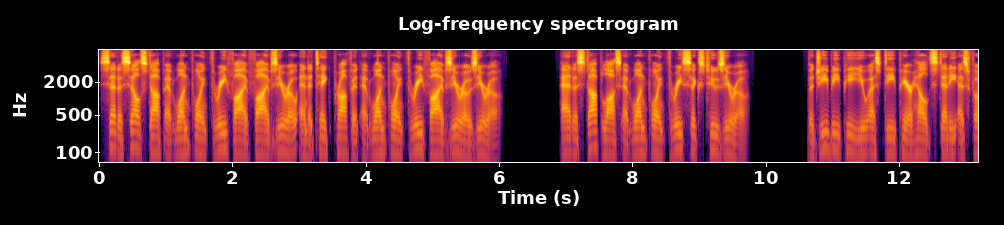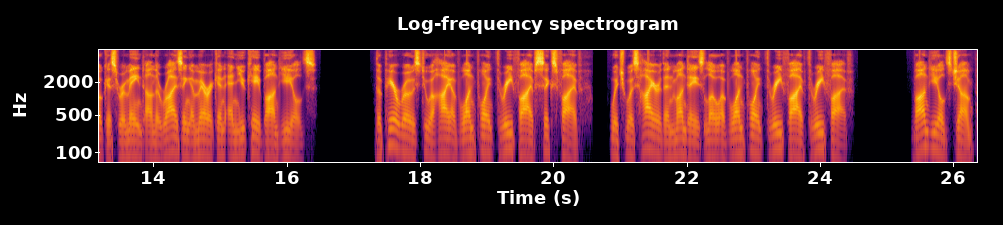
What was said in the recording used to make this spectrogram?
Set a sell stop at 1.3550 and a take profit at 1.3500. Add a stop loss at 1.3620. The GBP USD pair held steady as focus remained on the rising American and UK bond yields. The pair rose to a high of 1.3565, which was higher than Monday's low of 1.3535. Bond yields jump.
